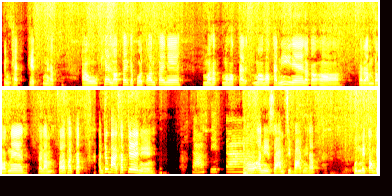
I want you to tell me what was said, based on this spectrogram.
เป็นแพ็กเกจนะครับ เอาแค่ลอตใส่กระโพดอ่อนใส่แน่มะฮะมะฮอกกะมะฮอกกานี่แน่แล้วก็เอ่อกระหลำดอกแน่ กระหลำสารพัดครับ อันจักบาทครับเจ้นี่สามสิบจ้าอ๋ออันนี้สามสิบาทนี่ครับ คุณไม่ต้องไป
